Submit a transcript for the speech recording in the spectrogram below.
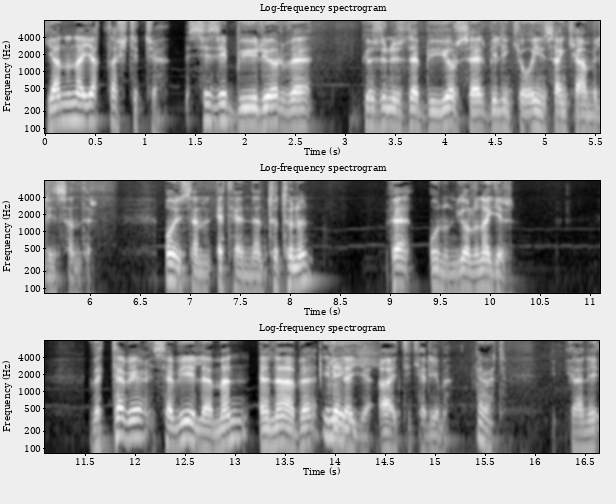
yanına yaklaştıkça sizi büyülüyor ve gözünüzde büyüyorsa eğer bilin ki o insan kamil insandır. O insanın eteğinden tutunun ve onun yoluna girin. Ve tebi sebile men enabe ileyye ayeti kerime. Evet. Yani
